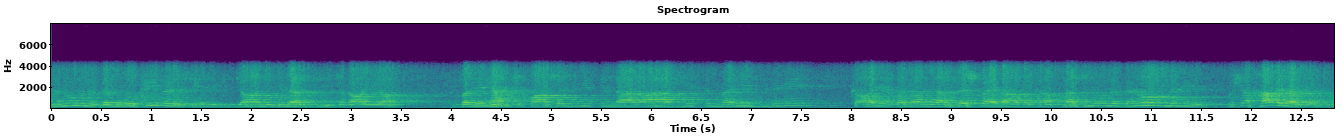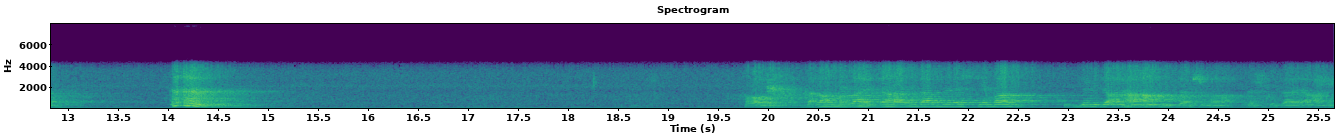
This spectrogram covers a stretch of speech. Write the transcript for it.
جنون دنوکی برسی جان بلد بلرسی چنا آیا بنی ہنچ فاسد بیت ناراحت بیت مریض بھی کہ آئیے بدن لرزش پیدا بکا مجنون دنوب بھی کچھ خب لرزش ہوا کلام اللہ تعالی در به استعمال دو جای ها هم بیتا شما کشکتای عالی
